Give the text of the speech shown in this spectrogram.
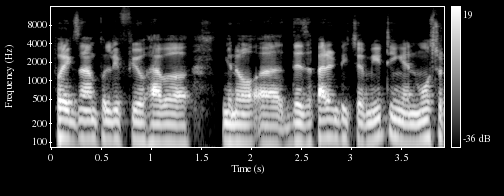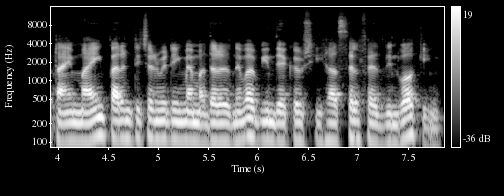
For example if you have a you know uh, there's a parent teacher meeting and most of the time my parent teacher meeting my mother has never been there because she herself has been working.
